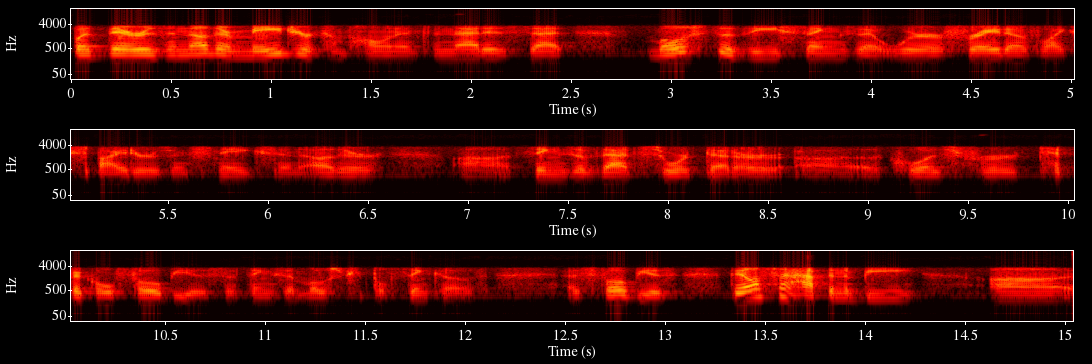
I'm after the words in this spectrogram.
but there is another major component, and that is that most of these things that we're afraid of, like spiders and snakes and other uh, things of that sort that are uh, a cause for typical phobias, the things that most people think of as phobias, they also happen to be uh,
